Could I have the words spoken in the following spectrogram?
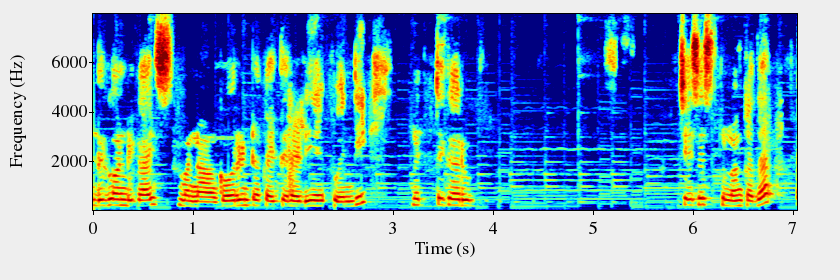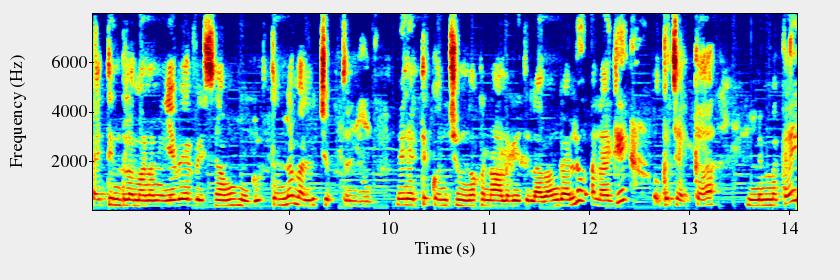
ఇదిగోండి గాయస్ మన గోరింటకు అయితే రెడీ అయిపోయింది. నెక్స్ట్ చేసేసుకున్నాం కదా. అయితే ఇందులో మనం ఏవేవి వేసామో మీకు గుర్తుందా? మళ్ళీ చెప్తున్నాను. నేనైతే కొంచెం ఒక నాలుగైదు లవంగాలు అలాగే ఒక చెక్క నిమ్మకాయ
